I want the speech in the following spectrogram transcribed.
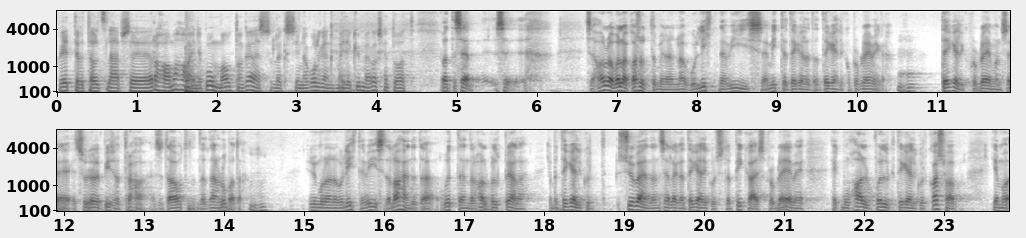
või ettevõtte alt läheb see raha maha, on ju, pumm, auto on käes, sul läks sinna kolmkümmend, ma ei tea, kümme, kakskümmend tuhat. vaata see, see, see halva võla kasutamine on nagu lihtne viis mitte tegeleda tegeliku probleemiga mm. -hmm. Tegelik probleem on see, et sul ei ole piisavalt raha, et seda autot endale täna lubada mm. -hmm. ja nüüd mul on nagu lihtne viis seda lahendada, võtta endale halb võlg peale ja ma tegelikult süvendan sellega tegelikult seda pikaajalist probleemi, et mu halb võlg tegelikult kasvab ja ma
